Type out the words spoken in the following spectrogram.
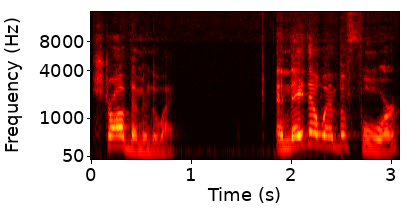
strawed them in the way. And they that went before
